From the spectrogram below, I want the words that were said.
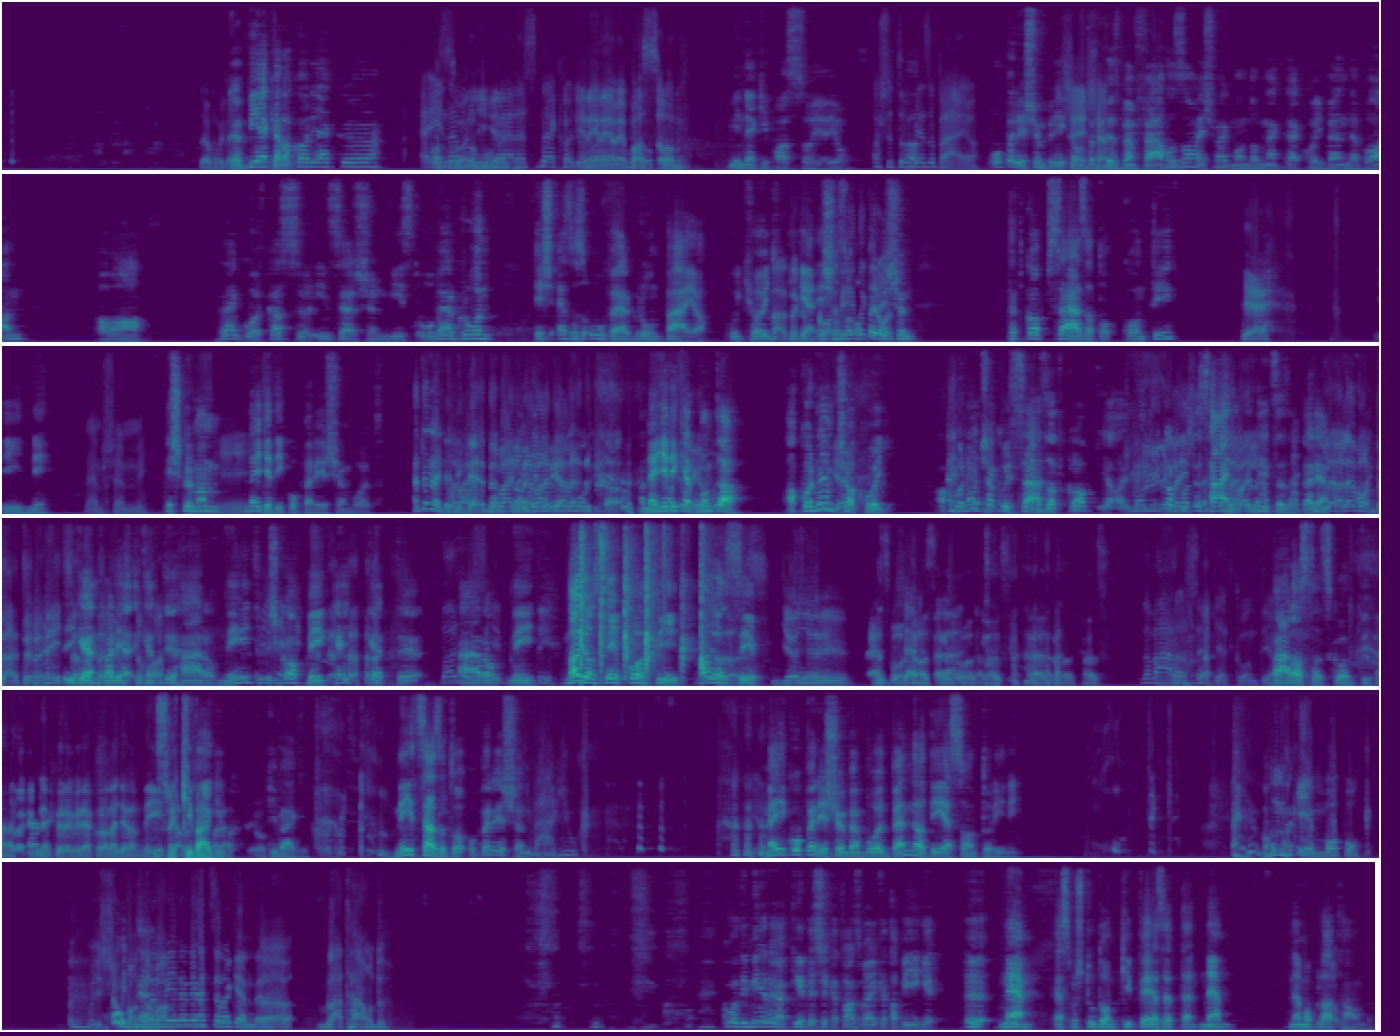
De amúgy. Többiek el akarják, ö, Én nem lopom igen. el, ezt meghagyom. Én, én, én, a én passzolom. mindenki passzolja, jó. Azt sem tudom, mi ez a pálya. Operation Breakoutot Sem. közben felhozom, és megmondom nektek, hogy benne van a Black Gold Castle Insertion Mist Overgrown, és ez az Overgrown pálya. Úgyhogy Na, igen, a és az Operation... Tehát kap százat a Conti, Yeah. így né. Nem semmi. És különben Jé. negyedik Operation volt. Hát a De várj, negyediket de várj, de le- Mondta, A negyediket mondta? Akkor nem Igen. csak, hogy akkor nem csak, hogy százat kap, jaj, mennyit kapott, ez hány? le- 400 volt, várjál. Le, levontál tőle 400 Igen, várjál, 2, 3, 4, és kap még 1, 2, Nagyon 3, szép, 4. Conti. Nagyon szép, Conti! Nagyon Az- szép! gyönyörű. Ez volt az, ez volt az. Ez volt az. Na válasz egyet, Conti. Választhatsz, Conti. Hát Ennek örömére akkor legyen a 400 Ezt meg kivágjuk. operáció. Kivágjuk. 400 operation? Kivágjuk. Melyik operationben volt benne a DS Santorini? Vannak ilyen mopok. Úgyis sok Hogy nem? van. Miért nem játszanak emberek? Uh, Bloodhound. Cody, miért olyan kérdéseket raksz be, a végén... Ö, nem. Ezt most tudom, kifejezetten nem. Nem a Bloodhound.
